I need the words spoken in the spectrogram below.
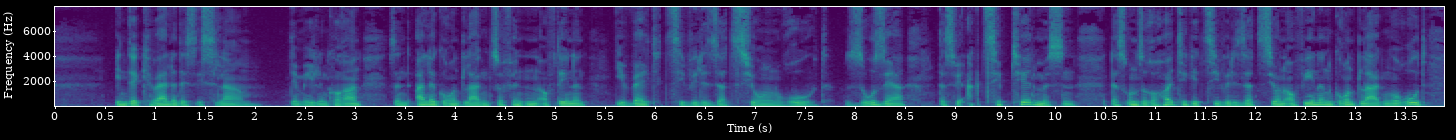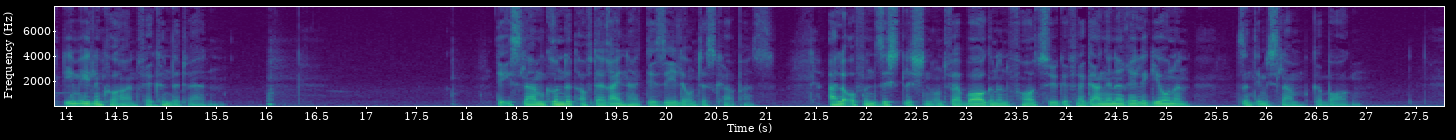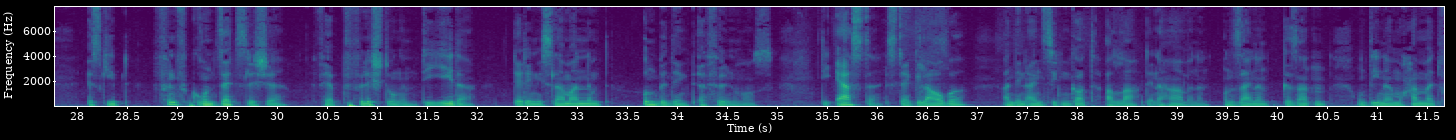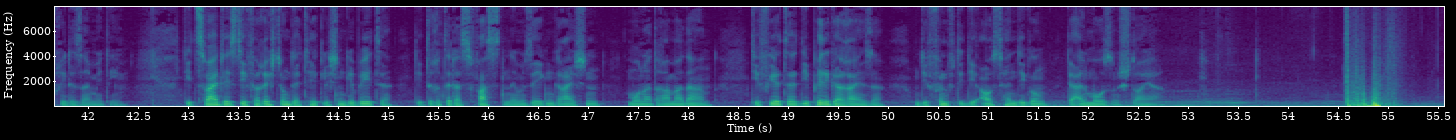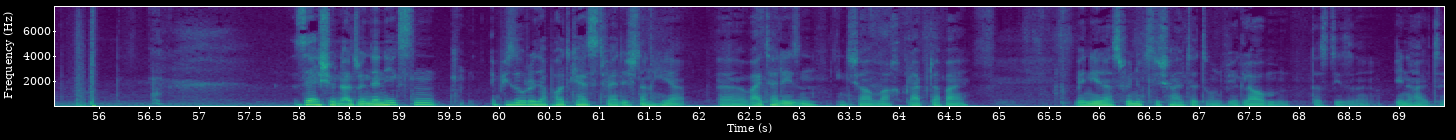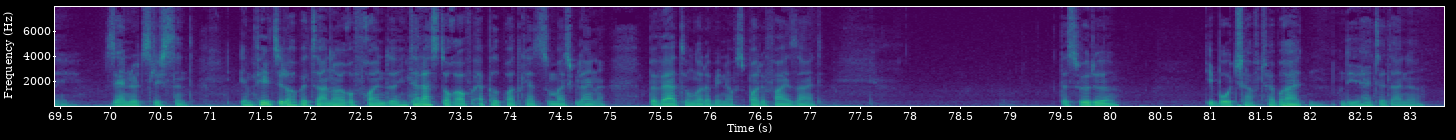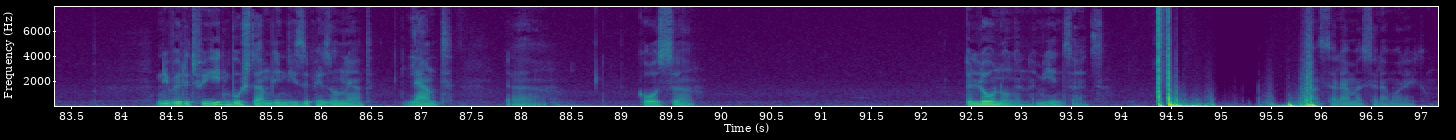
in der Quelle des Islam, dem edlen Koran, sind alle Grundlagen zu finden, auf denen die Weltzivilisation ruht, so sehr, dass wir akzeptieren müssen, dass unsere heutige Zivilisation auf jenen Grundlagen ruht, die im edlen Koran verkündet werden. Der Islam gründet auf der Reinheit der Seele und des Körpers. Alle offensichtlichen und verborgenen Vorzüge vergangener Religionen sind im Islam geborgen. Es gibt fünf grundsätzliche Verpflichtungen, die jeder, der den Islam annimmt, unbedingt erfüllen muss. Die erste ist der Glaube an den einzigen Gott, Allah, den Erhabenen, und seinen Gesandten und Diener Muhammad, Friede sei mit ihm. Die zweite ist die Verrichtung der täglichen Gebete, die dritte das Fasten im segenreichen Monat Ramadan, die vierte die Pilgerreise und die fünfte die Aushändigung der Almosensteuer. Sehr schön, also in der nächsten Episode der Podcast werde ich dann hier äh, weiterlesen. Inshallah, bleibt dabei. Wenn ihr das für nützlich haltet und wir glauben, dass diese Inhalte sehr nützlich sind, empfehlt sie doch bitte an eure Freunde. Hinterlasst doch auf Apple Podcasts zum Beispiel eine Bewertung oder wenn ihr auf Spotify seid. Das würde die Botschaft verbreiten und ihr hättet eine. Und ihr würdet für jeden Buchstaben, den diese Person lernt, lernt, äh, große Belohnungen im Jenseits. Assalamu alaikum.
